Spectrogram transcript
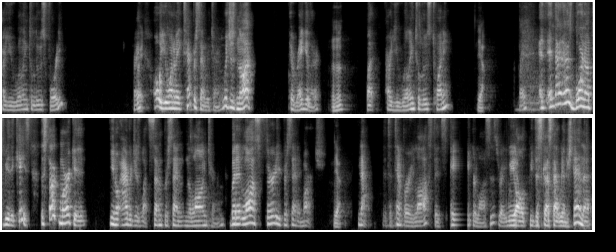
Are you willing to lose 40? Right? right. Oh, you want to make 10% return, which is not irregular. Mm-hmm are you willing to lose 20? Yeah. Right. And, and that has borne out to be the case. The stock market, you know, averages what, 7% in the long term, but it lost 30% in March. Yeah. Now, it's a temporary loss, it's paper losses, right? We all we discussed that, we understand that.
